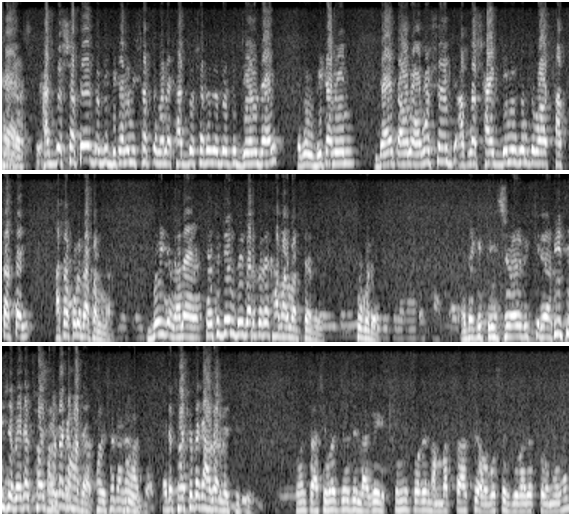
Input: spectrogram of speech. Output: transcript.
হ্যাঁ, আসছে। খাদ্যের সাথে যদি ভিটামিনের সাথে মানে খাদ্যের সাথে যদি একটু জেল দেয় এবং ভিটামিন দেয় তাহলে অবশ্যই আপনার ষাট দিনই কিন্তু মাছ সাতটা আটটাই আসা কোনো ব্যাপার না। দুই মানে প্রতিদিন দুইবার করে খাবার মারতে হবে পুকুরে। এটা কি পিস হিসেবে বিক্রি পিস হিসেবে এটা ছয়শো টাকা হাজার। ছয়শো টাকা হাজার। এটা ছয়শো টাকা হাজার বেচতেছি কোন চাষিবাদ যদি লাগে স্ক্রিনে পরে নাম্বারটা আছে অবশ্যই যোগাযোগ করে নেবেন।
